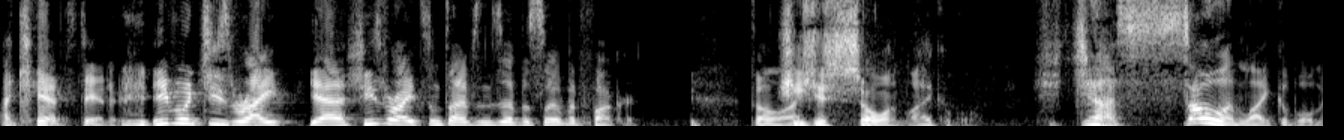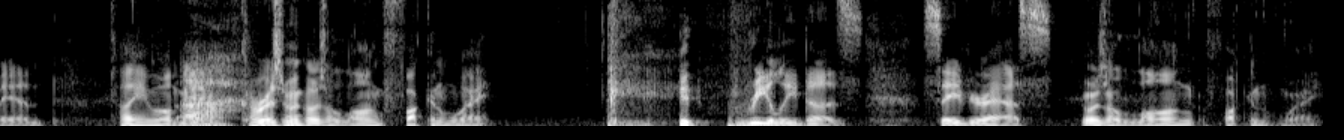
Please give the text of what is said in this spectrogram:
I can't stand her. Even when she's right. Yeah, she's right sometimes in this episode, but fuck her. Don't lie. She's just so unlikable. She's just so unlikable, man. Tell you what, man, charisma goes a long fucking way. It really does. Save your ass. It Goes a long fucking way.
